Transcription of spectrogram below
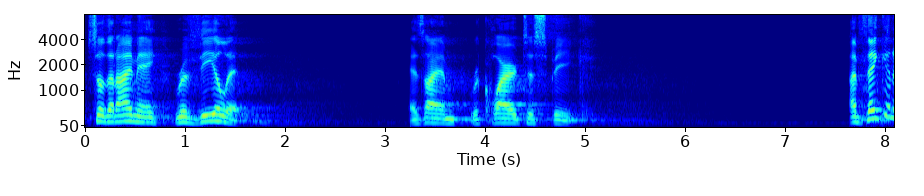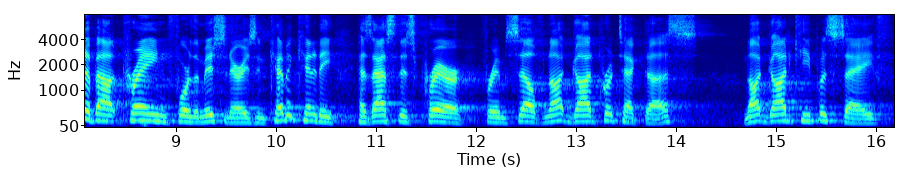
so that I may reveal it as I am required to speak. I'm thinking about praying for the missionaries, and Kevin Kennedy has asked this prayer for himself not God protect us, not God keep us safe,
